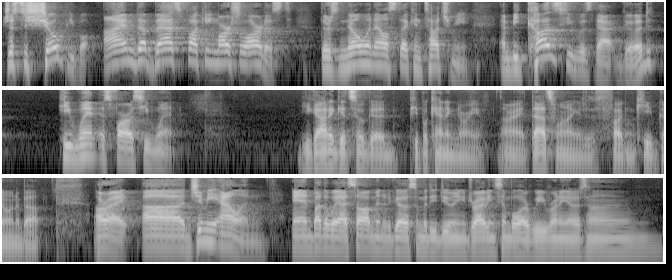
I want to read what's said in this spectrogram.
just to show people, I'm the best fucking martial artist. There's no one else that can touch me. And because he was that good, he went as far as he went. You got to get so good, people can't ignore you. All right, that's one I can just fucking keep going about. All right, uh, Jimmy Allen. And by the way, I saw a minute ago somebody doing a driving symbol. Are we running out of time?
